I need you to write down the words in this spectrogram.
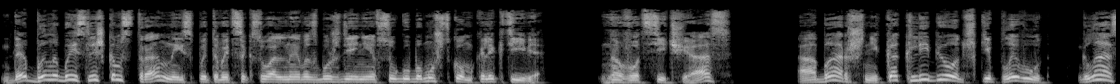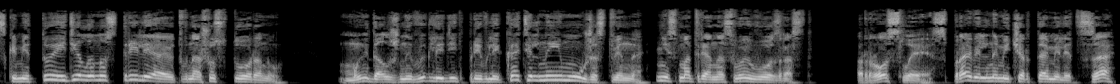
Да было бы и слишком странно испытывать сексуальное возбуждение в сугубо мужском коллективе. Но вот сейчас... А барышни, как лебедушки, плывут, Глазками то и дело, но стреляют в нашу сторону. Мы должны выглядеть привлекательно и мужественно, несмотря на свой возраст. Рослые, с правильными чертами лица,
